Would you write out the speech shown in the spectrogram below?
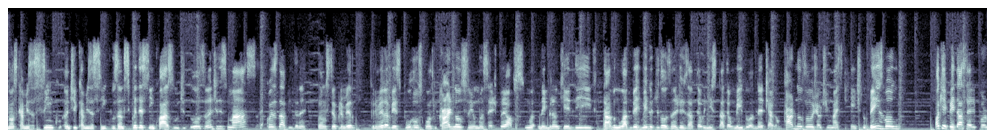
nosso camisa 5, antigo camisa 5, usando 55 azul de Los Angeles, mas é coisa da vida, né? Vamos ter o primeiro, primeira vez Pujols contra o Cardinals em uma série de playoffs. Uma- lembrando que ele estava no lado vermelho de Los Angeles até o início, até o meio do ano, né, Thiagão? Cardinals hoje é o time mais quente do beisebol. Ok, perdeu a série por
